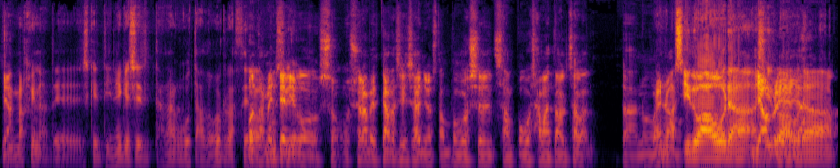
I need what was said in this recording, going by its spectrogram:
Ya. imagínate, es que tiene que ser tan agotador hacer Bueno, algo también te así. digo, son- es una vez cada seis años. Tampoco se, tampoco se ha matado el chaval. O sea, no... Bueno, ha sido ahora, ha Ya, sido ya, ahora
